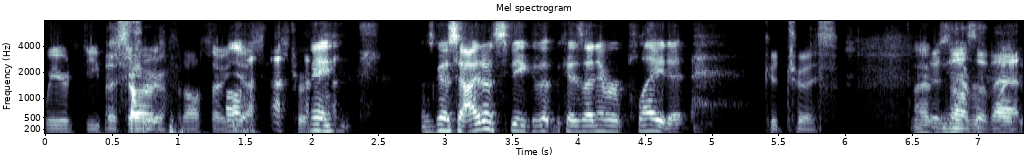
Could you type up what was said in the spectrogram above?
weird deep That's scars, but also Oh. yes, it's true. Hey, I was going to say I don't speak of it because I never played it, Good choice. I've There's also that.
